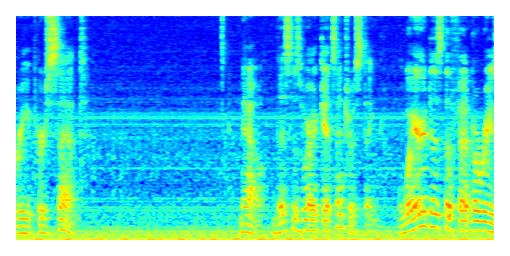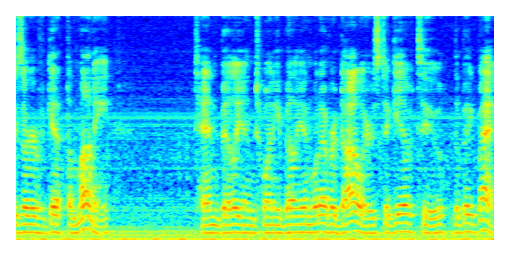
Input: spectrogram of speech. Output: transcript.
3%. Now, this is where it gets interesting. Where does the Federal Reserve get the money 10 billion, 20 billion, whatever dollars to give to the big bank.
